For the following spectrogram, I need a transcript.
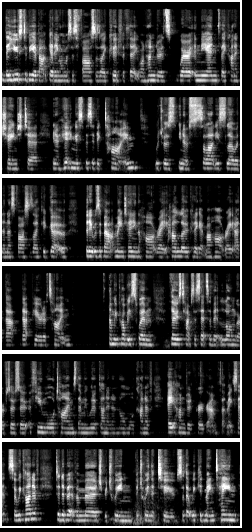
they used to be about getting almost as fast as I could for 3100s, where in the end they kind of changed to, you know, hitting a specific time, which was, you know, slightly slower than as fast as I could go. But it was about maintaining the heart rate. How low could I get my heart rate at that that period of time? and we probably swim those types of sets a bit longer so so a few more times than we would have done in a normal kind of 800 program if that makes sense so we kind of did a bit of a merge between between the two so that we could maintain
